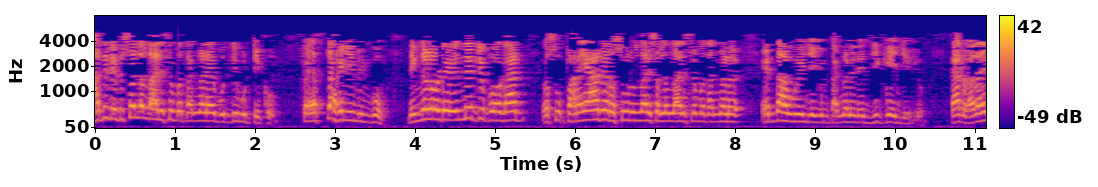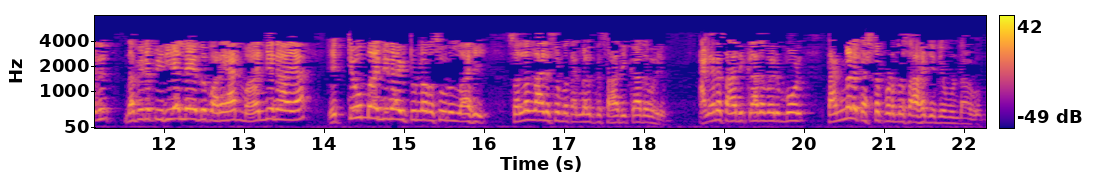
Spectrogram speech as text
അത് നബിസല്ലാലിസുമ്പ തങ്ങളെ ബുദ്ധിമുട്ടിക്കും. ഫെസ്തഹീമിങ്കും നിങ്ങളോട് എഴുന്നേറ്റ് പോകാൻ റസൂ- പറയാതെ അള്ളാഹി സല്ലാസ്ലമ തങ്ങൾ എന്താവുകയും ചെയ്യും? തങ്ങൾ ലജ്ജിക്കുകയും ചെയ്യും. കാരണം അതായത് എന്നാ പിന്നെ പിരിയല്ലേ എന്ന് പറയാൻ മാന്യനായ ഏറ്റവും മാന്യനായിട്ടുള്ള റസൂലുല്ലാഹി സല്ലാസ്ലമ തങ്ങൾക്ക് സാധിക്കാതെ വരും. അങ്ങനെ സാധിക്കാതെ വരുമ്പോൾ തങ്ങൾ കഷ്ടപ്പെടുന്ന സാഹചര്യം ഉണ്ടാകും.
